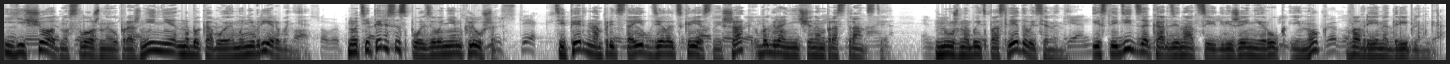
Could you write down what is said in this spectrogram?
И еще одно сложное упражнение на боковое маневрирование, но теперь с использованием клюшек. Теперь нам предстоит делать скрестный шаг в ограниченном пространстве. Нужно быть последовательными и следить за координацией движений рук и ног во время дриблинга.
